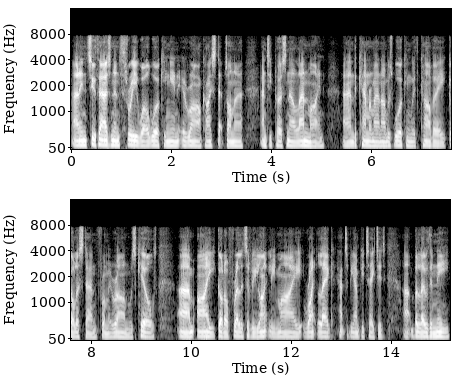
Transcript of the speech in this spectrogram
and in 2003, while working in Iraq, I stepped on an anti-personnel landmine, and the cameraman I was working with, Kaveh Golestan from Iran, was killed. Um, I got off relatively lightly. My right leg had to be amputated uh, below the knee.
